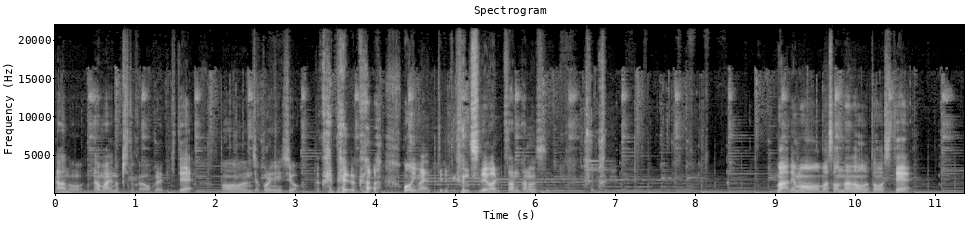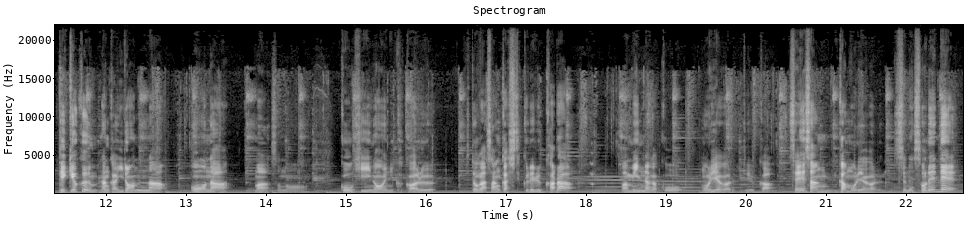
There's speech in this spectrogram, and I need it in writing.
あの名前の木とかが送られてきて「あじゃあこれにしよう」とかやったりとか を今やってるって感じで割と楽しい。まあでも、まあ、そんなのを通して結局なんかいろんなオーナーまあそのコーヒー農園に関わる人が参加してくれるからまあ、みんながこう盛り上がるっていうか生産が盛り上がるんですよね。それで、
